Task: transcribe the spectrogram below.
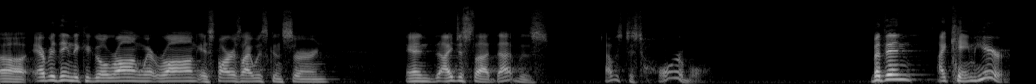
uh, everything that could go wrong went wrong as far as I was concerned. And I just thought that was, that was just horrible. But then I came here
